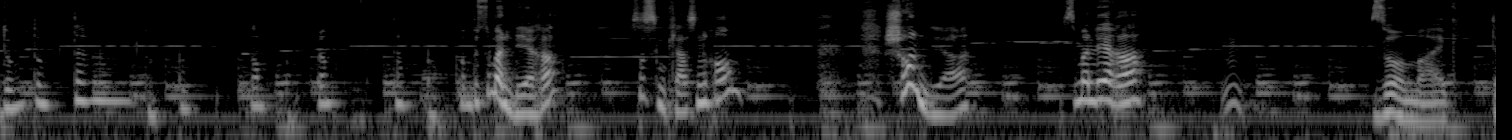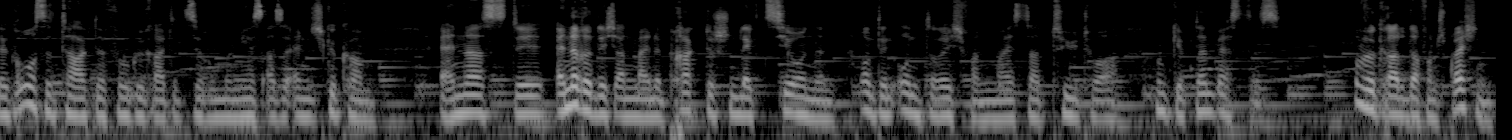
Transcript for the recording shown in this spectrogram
Dum, dum, dum, dum, dum, dum, dum. Bist du mein Lehrer? Ist das ein Klassenraum? Schon, ja. Bist du mein Lehrer? So, Mike. Der große Tag der Vogelreiterzeremonie ist also endlich gekommen. Erinnerst ändere dich an meine praktischen Lektionen und den Unterricht von Meister Tytor und gib dein Bestes. Wo wir gerade davon sprechen.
